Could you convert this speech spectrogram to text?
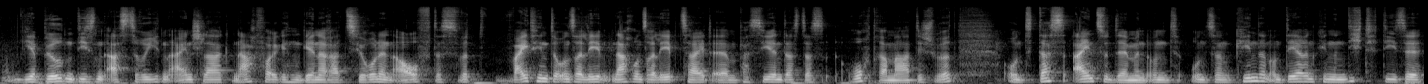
wir bürden diesen Asteroideneinschlag nachfolgenden Generationen auf. Das wird weit hinter unserer Leb nach unserer Lebzeit äh, passieren, dass das hochdramatisch wird. Und das einzudämmen und unseren Kindern und deren Kindern nicht diese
